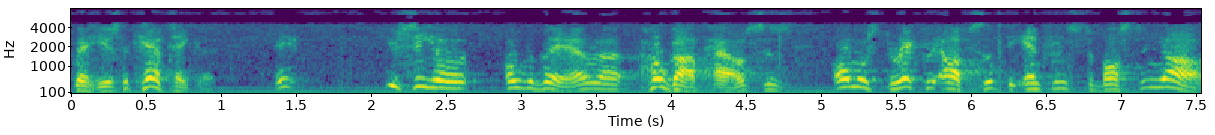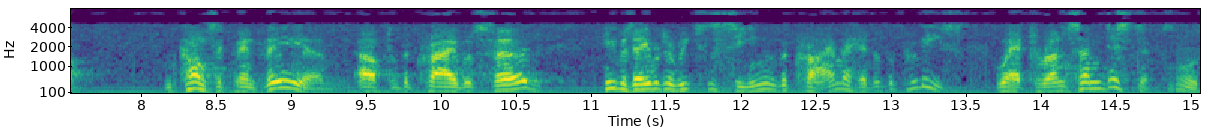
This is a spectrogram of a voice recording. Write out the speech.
where he is the caretaker. Eh, you see, uh, over there, uh, Hogarth House is almost directly opposite the entrance to Boston Yard. And consequently, um, after the cry was heard, he was able to reach the scene of the crime ahead of the police, who had to run some distance. Oh,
